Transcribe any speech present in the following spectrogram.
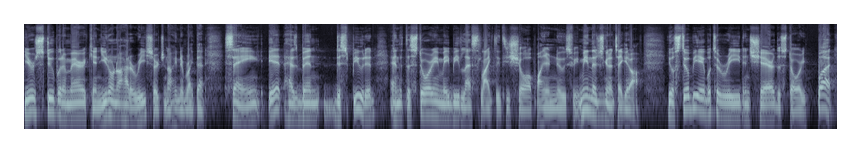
you're a stupid American. You don't know how to research. No, he didn't write that. Saying it has been disputed and that the story may be less likely to show up on your newsfeed. Meaning they're just going to take it off. You'll still be able to read and share the story, but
